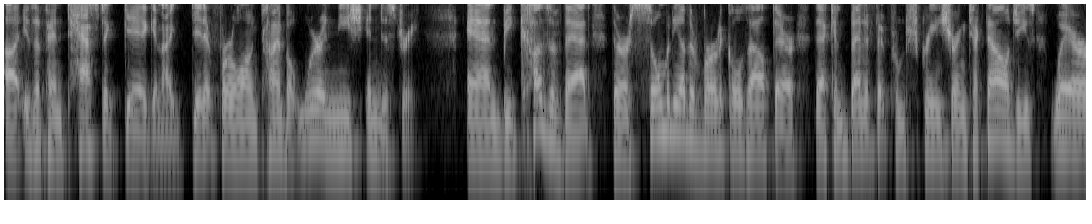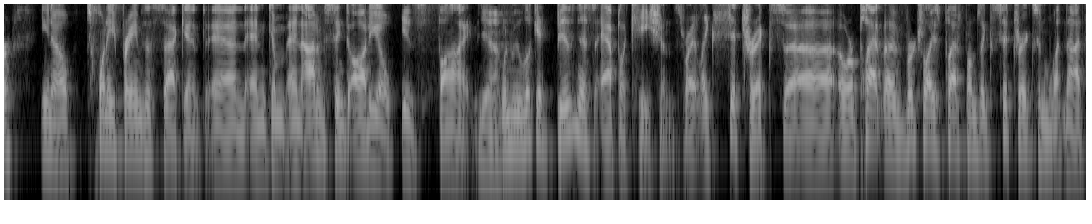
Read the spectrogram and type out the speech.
uh, is a fantastic gig, and I did it for a long time, but we're a niche industry. And because of that, there are so many other verticals out there that can benefit from screen sharing technologies where you know 20 frames a second and and and out of sync audio is fine. Yeah. When we look at business applications, right, like Citrix uh, or plat- uh, virtualized platforms like Citrix and whatnot,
